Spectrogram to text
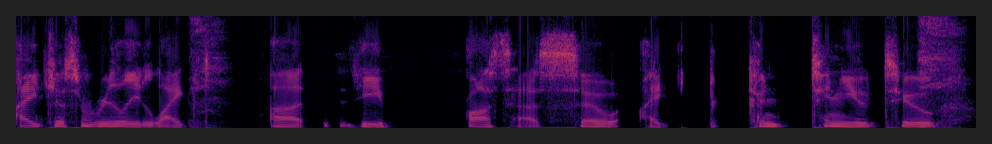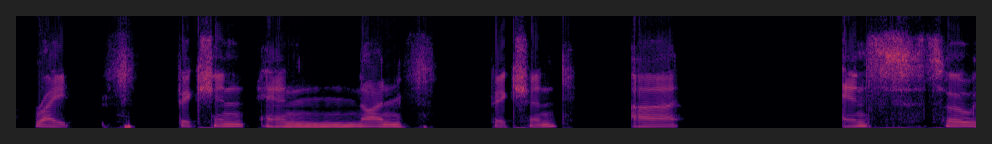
I just really liked uh, the process. So I continued to write fiction and nonfiction. Uh, and so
